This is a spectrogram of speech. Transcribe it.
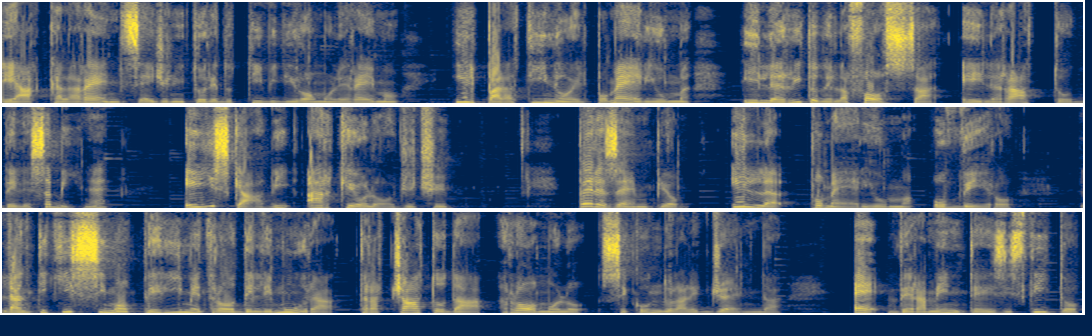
e H. Larenzia, i genitori adottivi di Romolo e Remo, il Palatino e il Pomerium, il rito della fossa e il ratto delle Sabine, e gli scavi archeologici. Per esempio, il Pomerium, ovvero l'antichissimo perimetro delle mura tracciato da Romolo secondo la leggenda, è veramente esistito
